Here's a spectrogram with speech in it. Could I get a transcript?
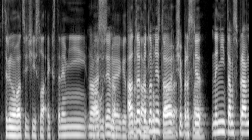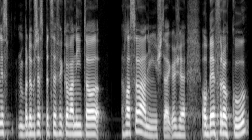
streamovací čísla extrémní, No má jasně, no. úspěch, je to Ale to je podle mě popstar, to, že prostě ne. není tam správně sp- nebo dobře specifikovaný to hlasování už tak, že objev roku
